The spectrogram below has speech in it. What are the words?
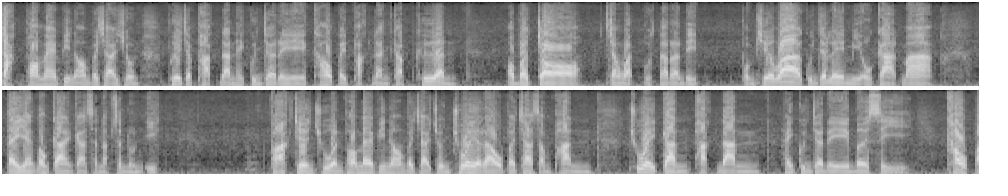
จากพ่อแม่พี่น้องประชาชน เพื่อจะผลักดันให้คุณเจเรเข้าไปผลักดันขับเคลื่อน อบจจังหวัดอุตรดิตถ์ผมเชื่อว่าคุณเจเรมีโอกาสมาก แต่ยังต้องการการสนับสนุนอีก ฝากเชิญชวน พ่อแม่พี่น้องประชาชนช่วยเราประชาสัมพันธ์ ช่วยกันผลักดันให้คุณเจเรเบอร์สี่เข้าไป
